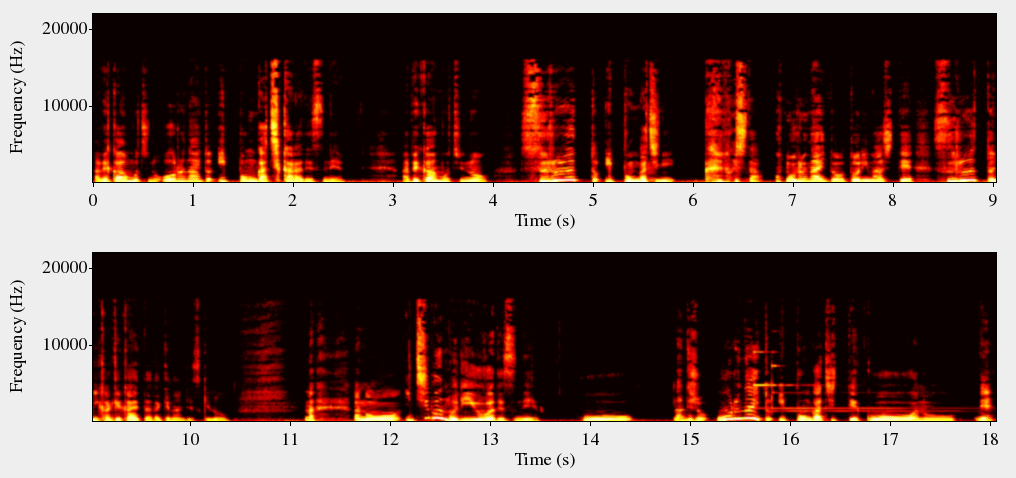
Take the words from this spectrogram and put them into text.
安倍川持のオールナイト一本勝ちからですね、安倍川持のスルーッと一本勝ちに変えました。オールナイトを取りまして、スルーッとに掛け替えただけなんですけど、まあ、あの、一番の理由はですね、こう、なんでしょう、オールナイト一本勝ちって、こう、あの、ね、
